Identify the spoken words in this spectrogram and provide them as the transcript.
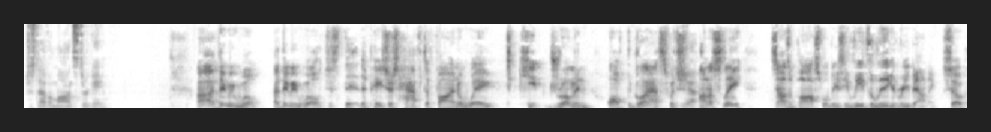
just have a monster game. Uh, I think we will. I think we will. Just the, the Pacers have to find a way to keep Drummond off the glass, which Yeah. honestly sounds impossible because he leads the league in rebounding. So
